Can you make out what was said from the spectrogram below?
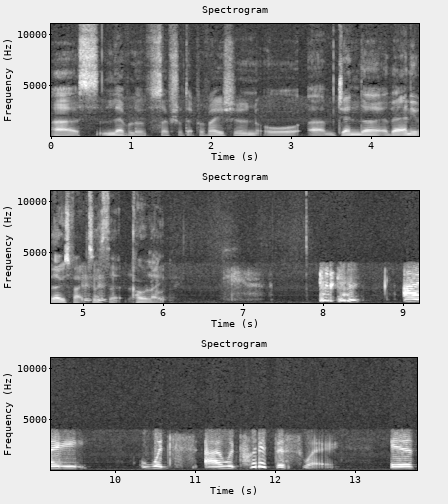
uh, s- level of social deprivation or um, gender? Are there any of those factors mm-hmm. that correlate? I would I would put it this way: it's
